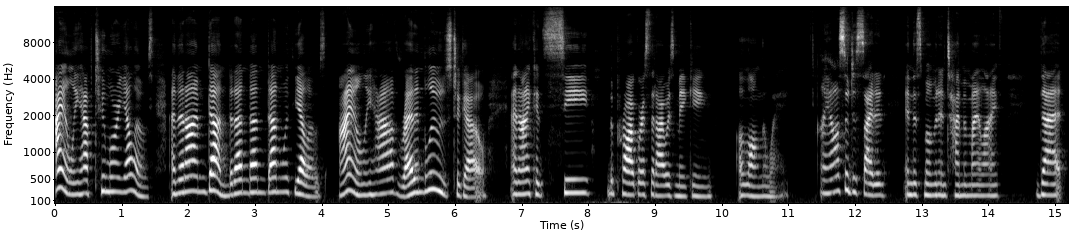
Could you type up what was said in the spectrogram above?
I only have two more yellows, and then I'm done, done, done, done with yellows. I only have red and blues to go. And I could see the progress that I was making along the way. I also decided in this moment in time in my life that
